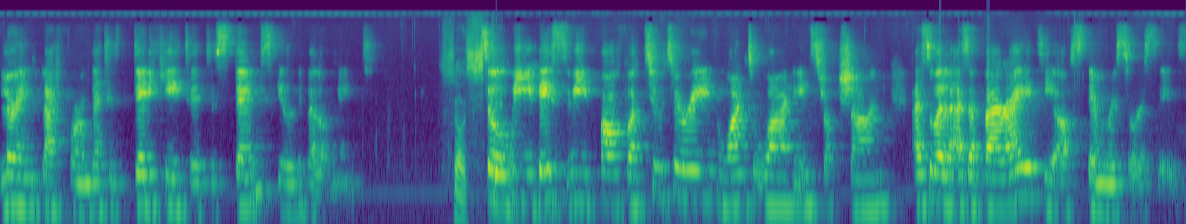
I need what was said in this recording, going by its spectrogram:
learning platform that is dedicated to STEM skill development. So, so we basically offer tutoring, one-to-one instruction, as well as a variety of STEM resources.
